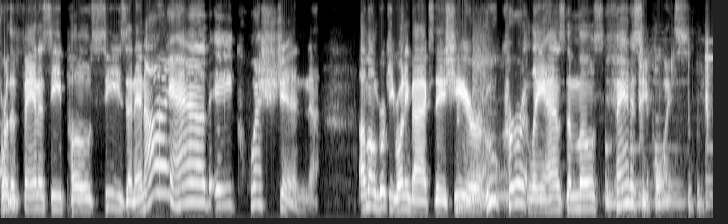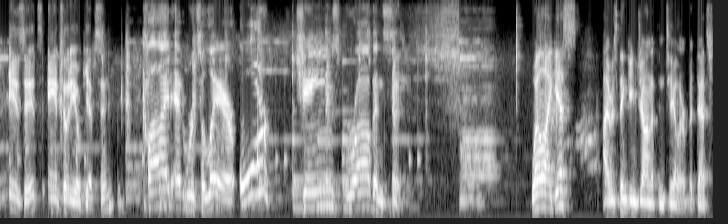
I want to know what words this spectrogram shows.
for the fantasy postseason. And I have a question. Among rookie running backs this year, who currently has the most fantasy points? Is it Antonio Gibson, Clyde Edwards Hilaire, or James Robinson? Well, I guess I was thinking Jonathan Taylor, but that's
